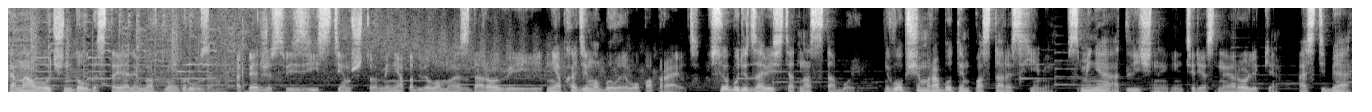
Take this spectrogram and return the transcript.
каналы очень долго стояли мертвым грузом. Опять же в связи с тем, что меня подвело мое здоровье и необходимо было его поправить. Все будет зависеть от нас с тобой. В общем, работаем по старой схеме. С меня отличные интересные ролики, а с тебя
